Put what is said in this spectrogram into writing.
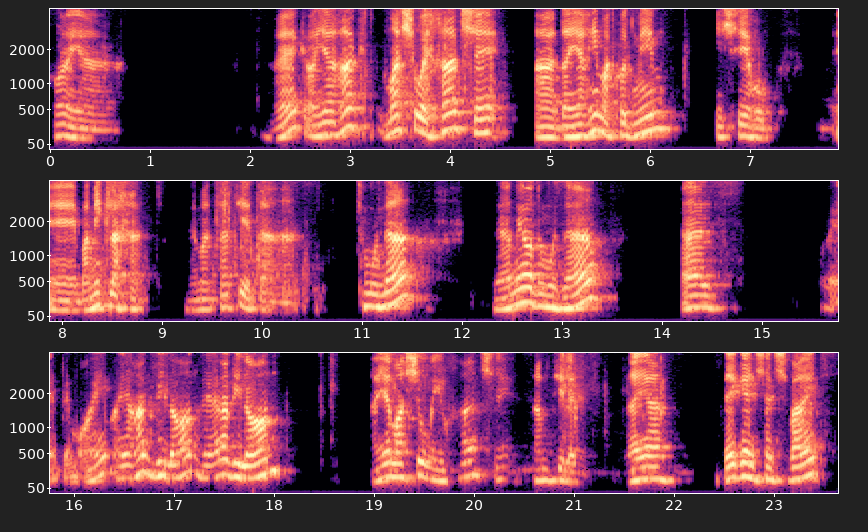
הכל היה ריק, היה רק משהו אחד ש... הדיירים הקודמים השאירו אה, במקלחת, ומצאתי את התמונה, זה היה מאוד מוזר, אז אתם רואים, היה רק וילון, ועל הווילון היה משהו מיוחד ששמתי לב. זה היה דגל של שווייץ,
